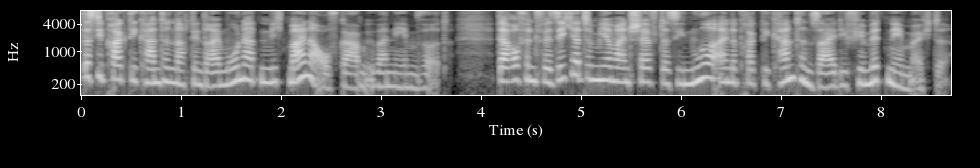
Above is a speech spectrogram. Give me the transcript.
dass die Praktikantin nach den drei Monaten nicht meine Aufgaben übernehmen wird. Daraufhin versicherte mir mein Chef, dass sie nur eine Praktikantin sei, die viel mitnehmen möchte.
